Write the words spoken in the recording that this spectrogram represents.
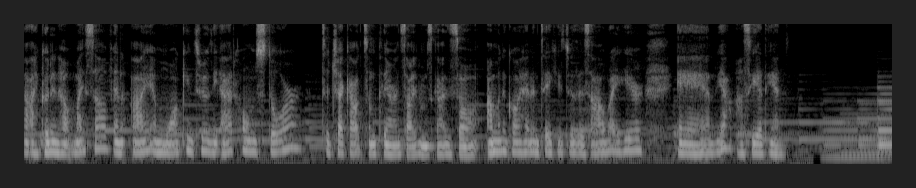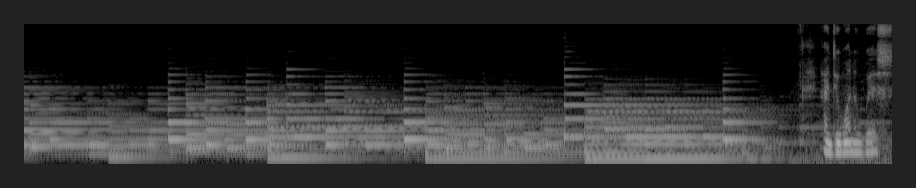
I couldn't help myself and I am walking through the at-home store to check out some clearance items, guys. So I'm going to go ahead and take you through this aisle right here. And yeah, I'll see you at the end. I do want to wish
